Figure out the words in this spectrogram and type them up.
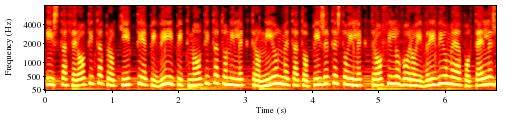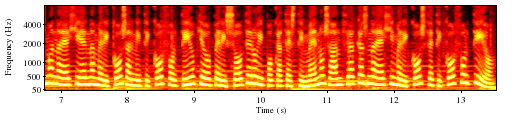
η σταθερότητα προκύπτει επειδή η πυκνότητα των ηλεκτρονίων μετατοπίζεται στο ηλεκτρόφιλο βοροϊδρίδιο με αποτέλεσμα να έχει ένα μερικός αρνητικό φορτίο και ο περισσότερο υποκατεστημένος άνθρακας να έχει μερικός θετικό φορτίο.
